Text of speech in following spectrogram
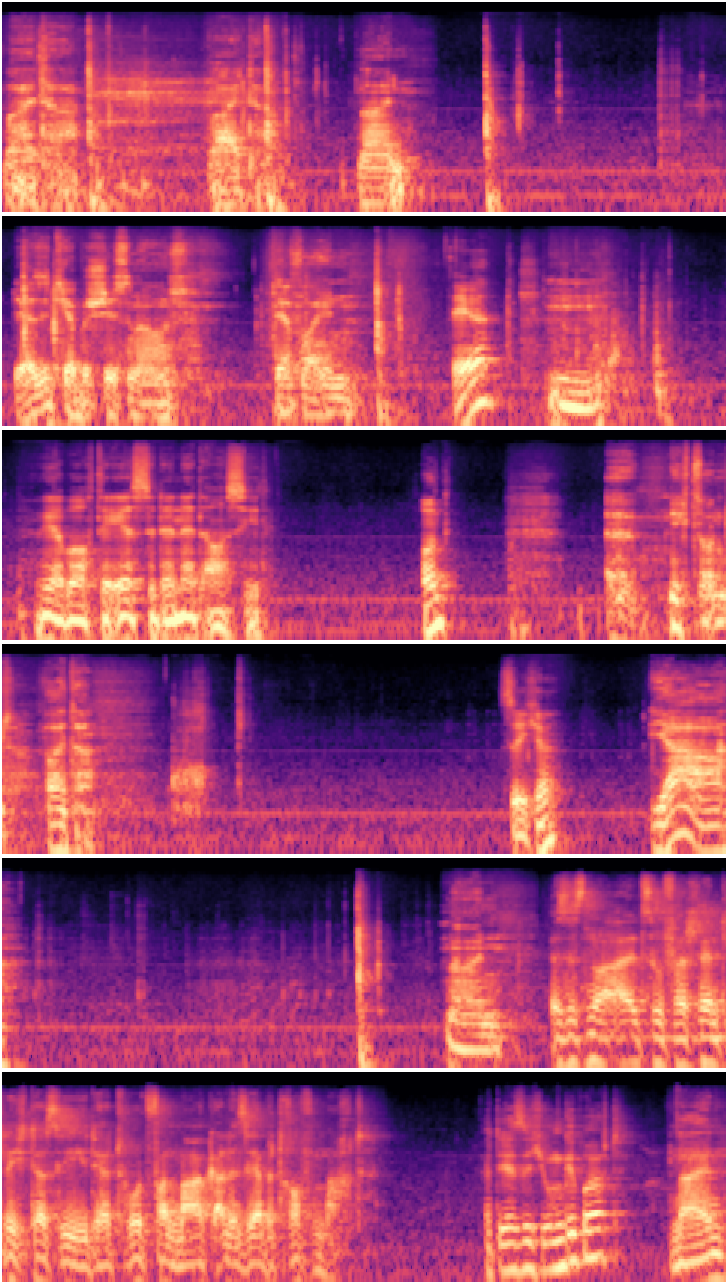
Weiter. Weiter. Nein. Der sieht ja beschissen aus. Der vorhin. Der? Hm. Wäre aber auch der Erste, der nett aussieht. Und? Äh, nichts und. Weiter. Sicher? Ja. Nein. Es ist nur allzu verständlich, dass Sie der Tod von Mark alle sehr betroffen macht. Hat er sich umgebracht? Nein,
